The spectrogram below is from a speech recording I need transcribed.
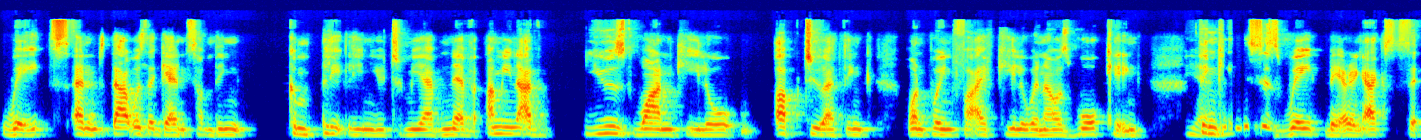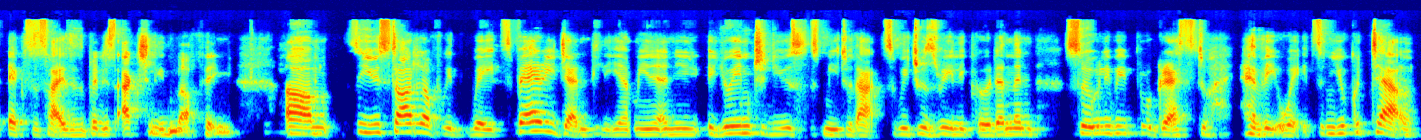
weights, and that was again something completely new to me. I've never, I mean, I've used one kilo up to I think 1.5 kilo when I was walking, yeah. thinking this is weight bearing ex- exercises, but it's actually nothing. Um, so you started off with weights very gently. I mean, and you, you introduced me to that, which was really good. And then slowly we progressed to heavy weights, and you could tell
